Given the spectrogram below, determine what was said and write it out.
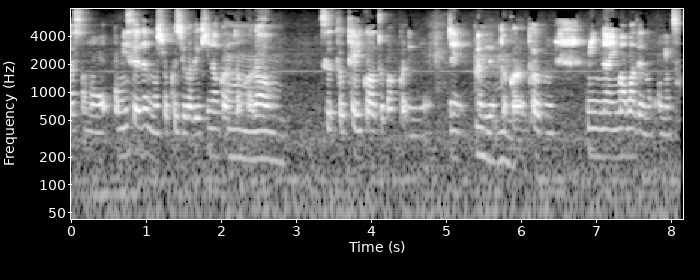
間そのお店での食事ができなかったから、うん。ずっとテイクアウトばっかりもねあれだったから多分みん。な今までのこの疲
